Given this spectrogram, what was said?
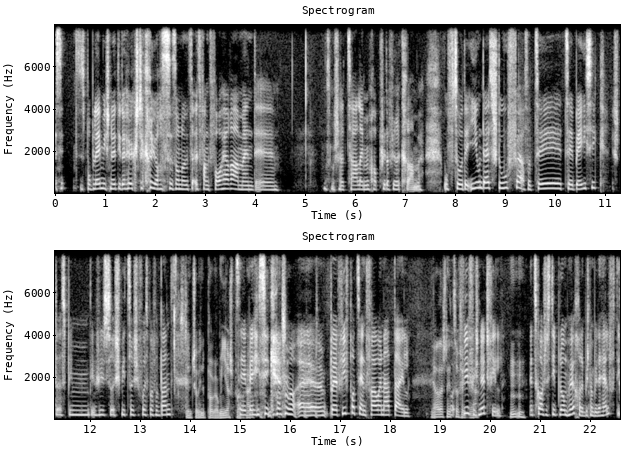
das Problem ist nicht in den höchsten Kursen, sondern es, es fängt vorher an. Wir haben, äh, muss man schnell Zahlen in meinem Kopf wieder für kramen. Auf so der I- und S-Stufe, also C, C Basic ist das beim, beim Schweizerischen Fußballverband. Das klingt schon wie eine Programmiersprache. C Basic haben wir äh, bei 5% Frauenanteil. Ja, das ist nicht so viel. 5 ja. ist nicht viel. Mm -mm. Jetzt gehst du das Diplom höher, dann bist du noch bei der Hälfte.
